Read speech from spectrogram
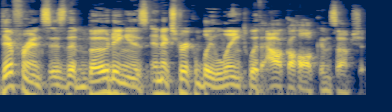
difference is that boating is inextricably linked with alcohol consumption.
